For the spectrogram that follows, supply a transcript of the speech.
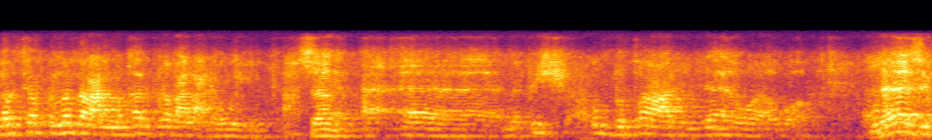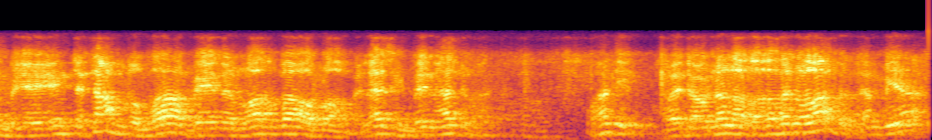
ده تبقى النظر على المقال طبعا العدوية. أحسنت. آه، آه، مفيش حب طاعة لله و... لازم إيه؟ أنت تعبد الله بين الرغبة والرهبة. لازم بين هذا وهذه ويدعون لنا رغبا ورهبا الأنبياء.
